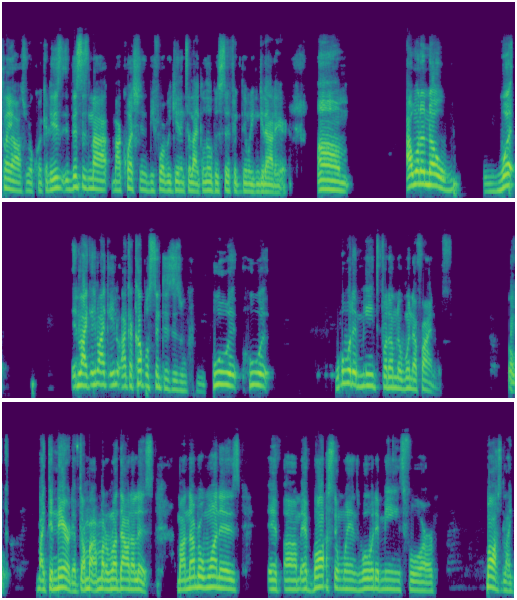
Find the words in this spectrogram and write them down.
playoffs real quick. And this this is my my question before we get into like a little Pacific, then we can get out of here. Um, I want to know what, in like in like in like a couple sentences, who would who would what would it mean for them to win the finals? Like like the narrative. I'm, I'm gonna run down the list. My number one is if um if Boston wins, what would it means for Boston? Like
